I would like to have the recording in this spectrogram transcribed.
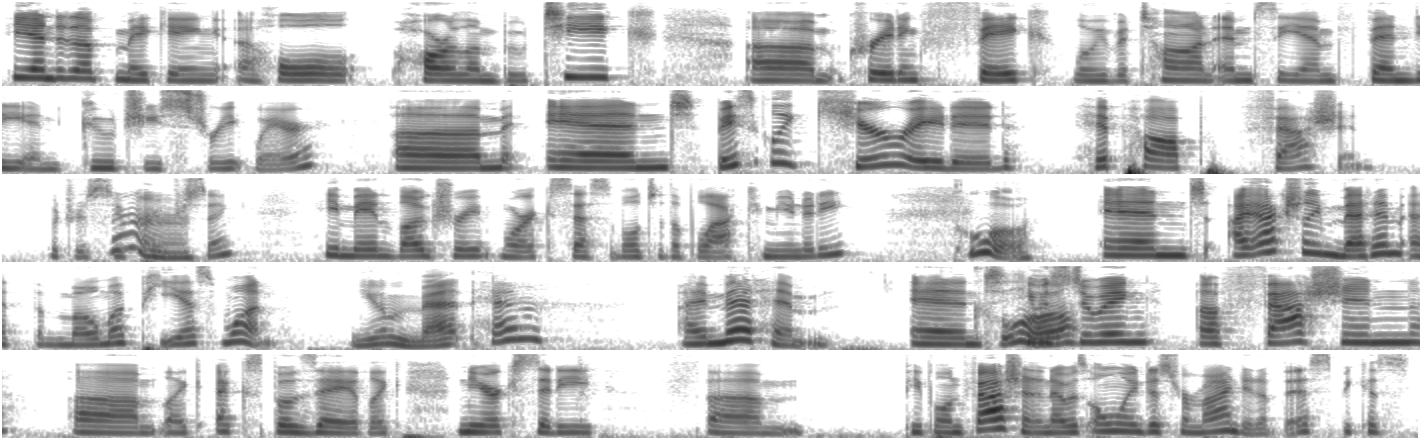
He ended up making a whole Harlem boutique, um, creating fake Louis Vuitton, MCM, Fendi, and Gucci streetwear, um, and basically curated hip hop fashion, which was super interesting. He made luxury more accessible to the black community. Cool. And I actually met him at the MoMA PS1. You met him? I met him, and he was doing a fashion um, like expose of like New York City um, people in fashion, and I was only just reminded of this because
